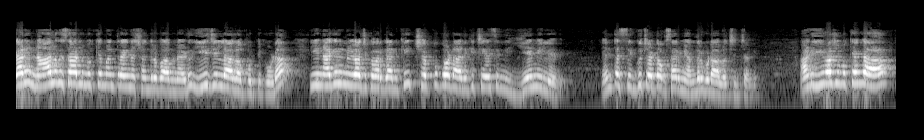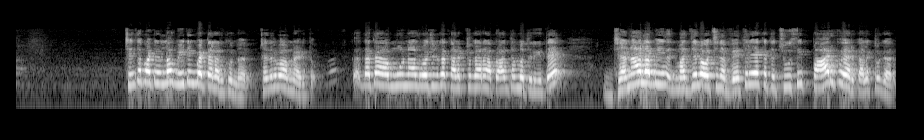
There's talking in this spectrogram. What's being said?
కానీ నాలుగు సార్లు ముఖ్యమంత్రి అయిన చంద్రబాబు నాయుడు ఈ జిల్లాలో పుట్టి కూడా ఈ నగరి నియోజకవర్గానికి చెప్పుకోవడానికి చేసింది ఏమీ లేదు. ఎంత సిగ్గుచేటో ఒకసారి మీ అందరూ కూడా ఆలోచించండి. అండ్ ఈరోజు ముఖ్యంగా చింతపట్టణంలో మీటింగ్ పెట్టాలనుకున్నారు చంద్రబాబు నాయుడుతో. గత మూడు నాలుగు రోజులుగా కలెక్టర్ గారు ఆ ప్రాంతంలో తిరిగితే జనాల మీద మధ్యలో వచ్చిన వ్యతిరేకత చూసి పారిపోయారు కలెక్టర్ గారు.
